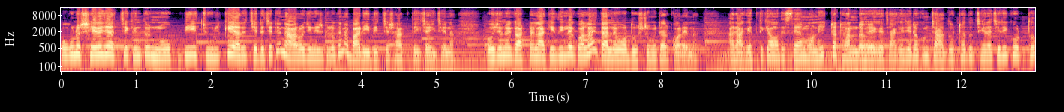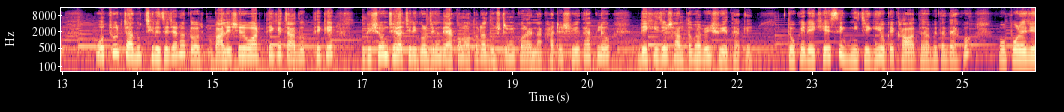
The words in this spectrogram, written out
ওগুলো সেরে যাচ্ছে, কিন্তু নোখ দিয়ে চুলকে আর চেটে চেটে না আরও জিনিসগুলোকে না বাড়িয়ে দিচ্ছে, সারতেই চাইছে না। ওই জন্য গাঢ়টা লাগিয়ে দিলে গলায়, তাহলে ওর দুষ্টুমিটা আর করে না। আর আগের থেকে আমাদের স্যাম অনেকটা ঠান্ডা হয়ে গেছে। আগে যেরকম চাদর টাদর ছেঁড়াছেড়ি করতো প্রচুর চাদর ছিঁড়েছে, জানো তো? বালিশের ওয়ার থেকে, চাদর থেকে ভীষণ ছেঁড়াছিড়ি করেছে, কিন্তু এখন অতটা দুষ্টুমি করে না। খাটে শুয়ে থাকলেও দেখি যে শান্তভাবেই শুয়ে থাকে। তো ওকে রেখে এসে নিচে গিয়ে ওকে খাওয়াতে হবে। তা দেখো, ওপরে যে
